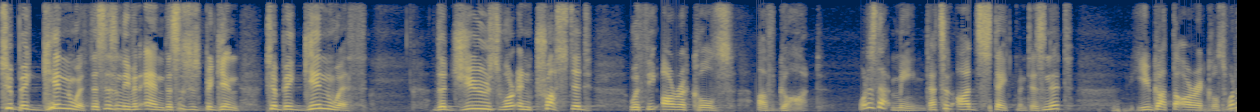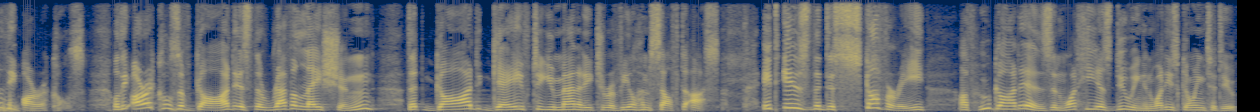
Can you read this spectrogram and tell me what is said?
To begin with, this isn't even end, this is just begin. To begin with, the Jews were entrusted with the oracles of God. What does that mean? That's an odd statement, isn't it? You got the oracles. What are the oracles? Well, the oracles of God is the revelation that God gave to humanity to reveal himself to us. It is the discovery of who God is and what He is doing and what He's going to do.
